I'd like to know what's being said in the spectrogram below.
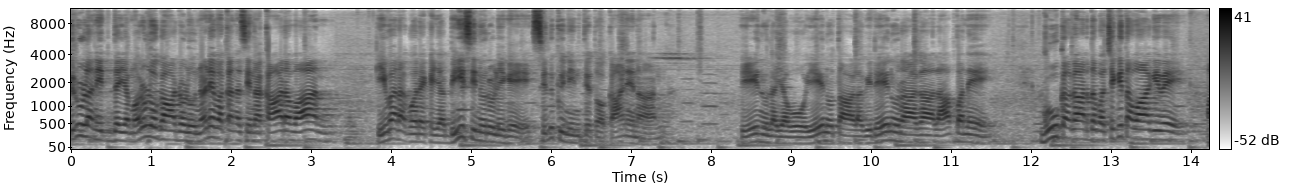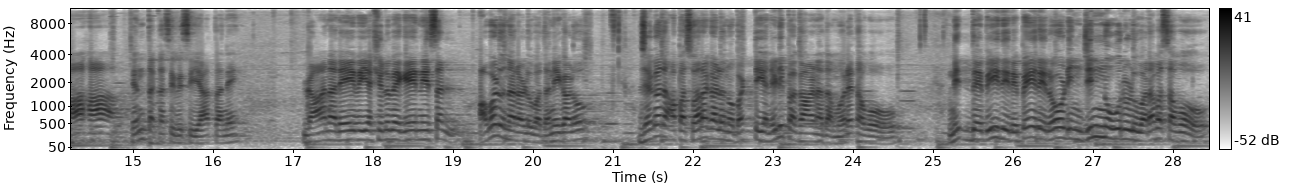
ಇರುಳ ನಿದ್ದೆಯ ಮರುಳುಗಾಡಳು ನಡೆವ ಕನಸಿನ ಕಾರವಾನ್, ಇವರ ಗೊರಕೆಯ ಬೀಸಿನುರುಳಿಗೆ ಸಿಲುಕಿ ನಿಂತಿತೋ ಕಾಣೆ ನಾನ್. ಏನು ಲಯವೋ, ಏನು ತಾಳವಿದೇನು ರಾಗ, ಲಾಪನೆ? ಗೂಕಗಾರ್ಧವ ಚಕಿತವಾಗಿವೆ. ಆಹಾ, ಎಂತ ಕಸಿವಿಸಿ ಯಾತನೆ? ಗಾನದೇವಿಯ ಶಿಲುಬೆಗೆ ನಿಸಲ್ ಅವಳು ನರಳುವ ದನಿಗಳು. ಜಗದ ಅಪಸ್ವರಗಳನ್ನು ಬಟ್ಟಿಯ ನಿಳಿಪಗಾಣದ ಮೊರೆತವೋ? ನಿದ್ದೆ ಬೀದಿ ರಿಪೇರಿ ರೋಡಿನ್ ಜಿನ್ನು ಉರುಳುವ ರಭಸವೋ?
